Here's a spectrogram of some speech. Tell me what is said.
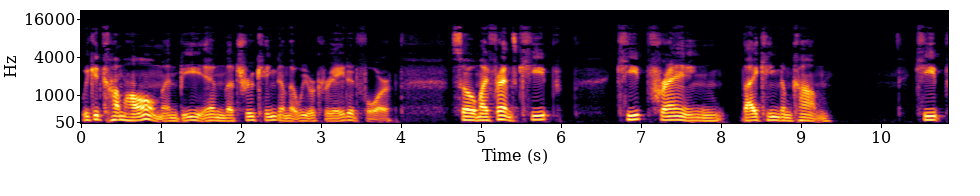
we could come home and be in the true kingdom that we were created for. So my friends keep keep praying thy kingdom come. Keep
